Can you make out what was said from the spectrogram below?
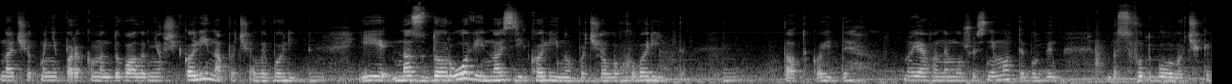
наче як мені порекомендували, в нього ще коліна почали боліти. І на здоровій нозі коліно почало хворіти. Татко йде. Ну, я його не можу знімати, бо він без футболочки.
